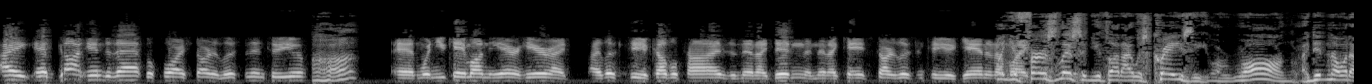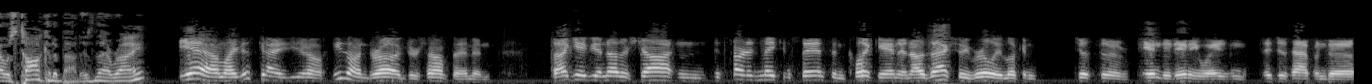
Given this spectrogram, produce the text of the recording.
I had got into that before I started listening to you, Uh-huh. and when you came on the air here, I I listened to you a couple times, and then I didn't, and then I came started listening to you again, and When I'm you like, first listened, you thought I was crazy or wrong. Or I didn't know what I was talking about. Isn't that right? yeah, I'm like this guy, you know, he's on drugs or something, and so I gave you another shot, and it started making sense and clicking, and I was actually really looking just to end it anyways, and it just happened to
